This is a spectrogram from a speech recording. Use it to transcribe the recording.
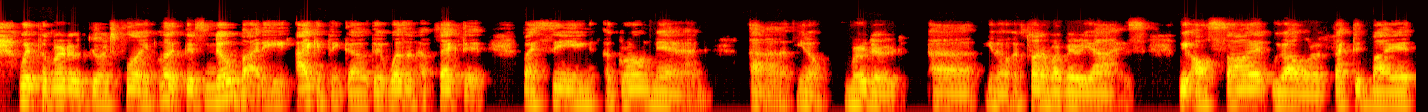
with the murder of george floyd. Look there's nobody i can think of that wasn't affected by seeing a grown man uh, you know murdered uh, you know in front of our very eyes. We all saw it. We all were affected by it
